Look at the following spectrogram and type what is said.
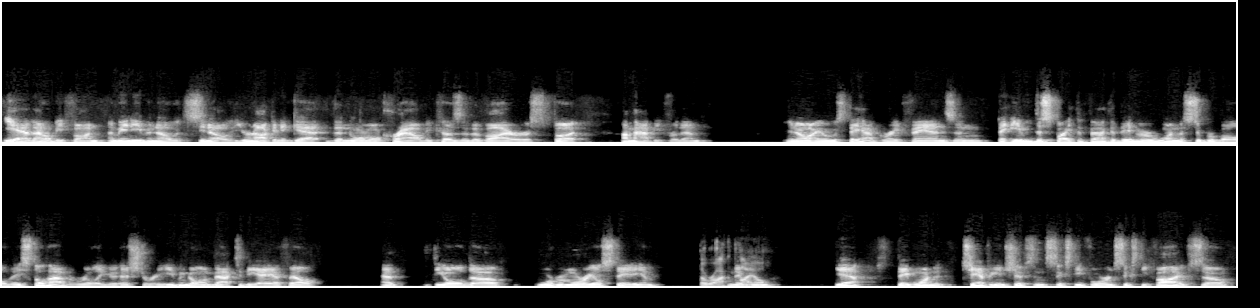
yeah, that'll be fun. I mean, even though it's you know you're not going to get the normal crowd because of the virus, but I'm happy for them. You know, I always they have great fans, and they even despite the fact that they never won the Super Bowl, they still have a really good history. Even going back to the AFL at the old uh, War Memorial Stadium. The Rock Pile. Yeah, they won the championships in '64 and '65. So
